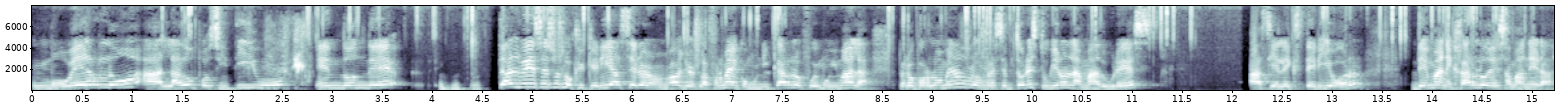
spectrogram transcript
moverlo al lado positivo, en donde Tal vez eso es lo que quería hacer Aaron Rodgers. La forma de comunicarlo fue muy mala, pero por lo menos los receptores tuvieron la madurez hacia el exterior de manejarlo de esa manera.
